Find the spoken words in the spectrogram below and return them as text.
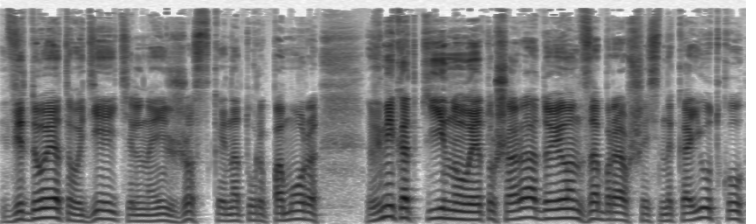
Ввиду этого деятельная и жесткая натура помора вмиг откинула эту шараду, и он, забравшись на каютку,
